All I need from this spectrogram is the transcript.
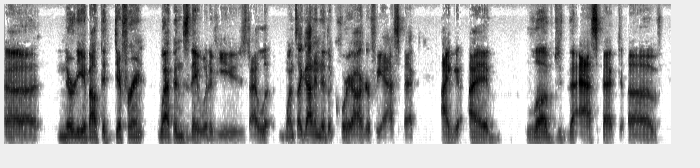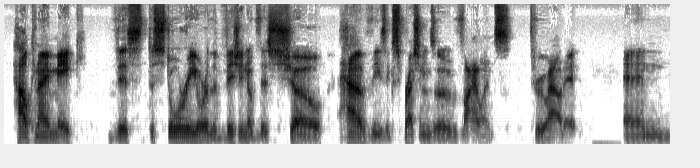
uh, nerdy about the different weapons they would have used. I once I got into the choreography aspect, I I loved the aspect of how can I make this the story or the vision of this show have these expressions of violence throughout it and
